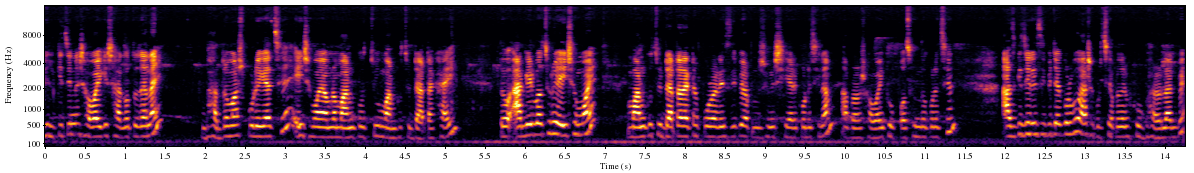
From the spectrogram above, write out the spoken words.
ভিল কিচেনে সবাইকে স্বাগত জানাই। ভাদ্র মাস পড়ে গেছে, এই সময় আমরা মানকচু, মানকচুর ডাটা খাই। তো আগের বছরে এই সময় মানকচুর ডাটার একটা পোড়া রেসিপি আপনার সঙ্গে শেয়ার করেছিলাম, আপনারা সবাই খুব পছন্দ করেছেন। আজকে যে রেসিপিটা করব, আশা করছি আপনাদের খুব ভালো লাগবে,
